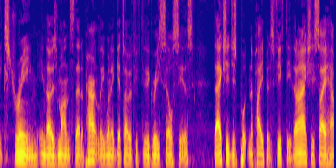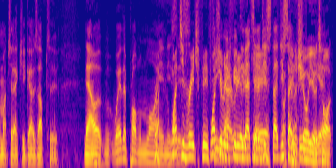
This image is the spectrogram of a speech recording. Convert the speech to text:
extreme in those months that apparently when it gets over 50 degrees Celsius, they actually just put in the papers 50. They don't actually say how much it actually goes up to. Now, where the problem lying is Once this- you've reached 50, once you you reach 50, really that's care. it. Just, they just I say can assure 50, you it's yeah. hot.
